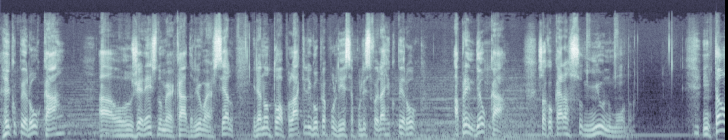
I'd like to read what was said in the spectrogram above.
recuperou o carro, o gerente do mercado ali, o Marcelo, ele anotou a placa e ligou para a polícia. A polícia foi lá e recuperou apreendeu o carro. Só que o cara sumiu no mundo. Então,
